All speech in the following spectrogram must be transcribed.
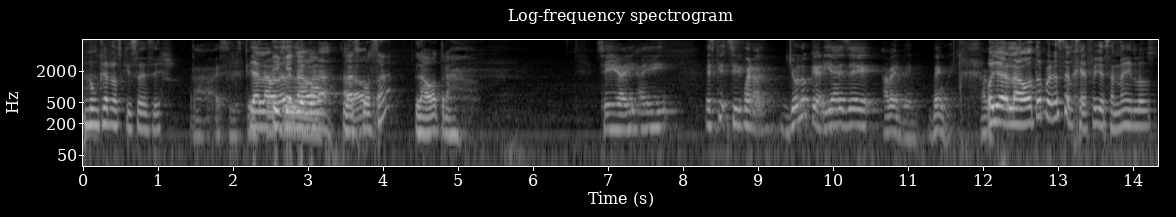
Nunca nos quiso decir. Ah, sí, es que Y a la ¿Y hora quién de la llegó? hora, a ¿La la esposa? La otra. Sí, ahí, ahí. Es que, sí, bueno, yo lo que haría es de. A ver, ven, ven, güey. Oye, la otra, pero es el jefe y están ahí los...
